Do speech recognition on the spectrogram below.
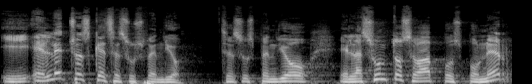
Y el hecho es que se suspendió se suspendió el asunto, se va a posponer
